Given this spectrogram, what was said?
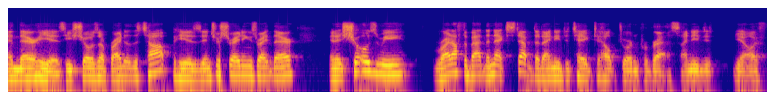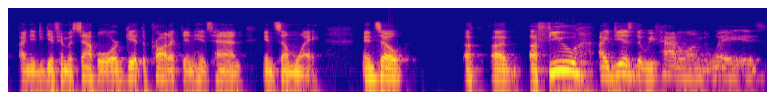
And there he is. He shows up right at the top. His interest rating is right there. And it shows me right off the bat the next step that I need to take to help Jordan progress. I need to you know, if I need to give him a sample or get the product in his hand in some way. And so a, a, a few ideas that we've had along the way is,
